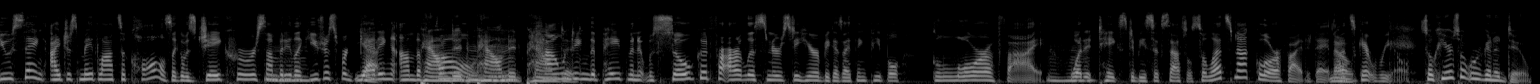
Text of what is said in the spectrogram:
you were saying I just made lots of calls, like it was J. Crew or somebody. Like mm-hmm. you just were Yeah. getting on the pounded, phone, pounded, mm-hmm. pounded, pounding the pavement. It was so good for our listeners to hear because I think people glorify what it mm-hmm. takes to be successful. So let's not glorify today. No. Let's get real. So here's what we're going to do.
